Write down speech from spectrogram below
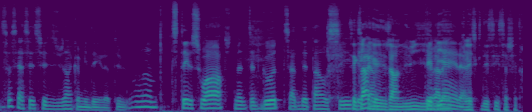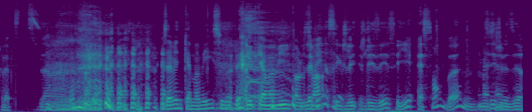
ça c'est assez séduisant comme idée là. Tu, ah, un petit thé le soir, tu te mets une petite goutte, ça te détend aussi. C'est clair comme, que, genre, lui, il T'es à bien, la- là. à la SQDC, il s'achèterait la petite tisane? Vous avez une camomille s'il vous plaît. De camomille pour le, Le soir. pire, c'est que je les, je les ai essayées. Elles sont bonnes. Tu sais, je veux dire,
